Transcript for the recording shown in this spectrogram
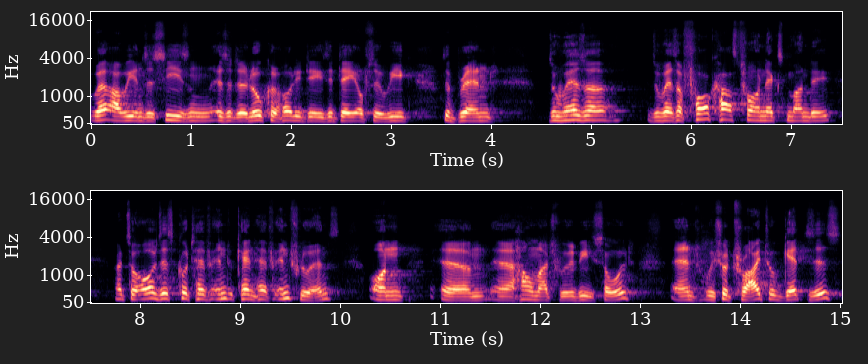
where are we in the season? Is it a local holiday, the day of the week, the brand, the weather, the weather forecast for next Monday? Right? So all this could have can have influence on um, uh, how much will be sold, and we should try to get this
